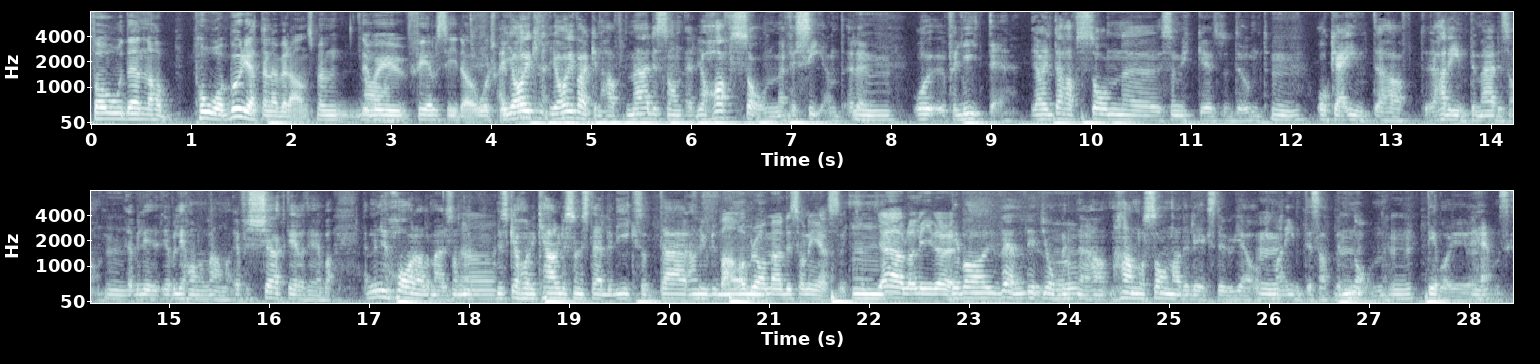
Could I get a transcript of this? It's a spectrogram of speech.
Foden har påbörjat en leverans men det var Ja. ju fel sida av årsskiftet. Jag har, ju, jag har ju varken haft Madison, eller jag har haft Son men för sent. Eller, Mm. och för lite. Jag har inte haft Son eh, så mycket, så dumt. Mm. Och jag inte haft, jag hade inte Madison. Mm. Jag, ville, jag ville ha någon annan. Jag försökte hela tiden. Jag bara, "Ja, men nu har alla Madison. Nu, Ja. nu ska jag ha Ricarlison istället. Det gick så där. Han gjorde Fan vad bra Madison är, så Mm. jävla lirare. Det var väldigt jobbigt när han, han och Son hade lekstuga och Mm. man inte satt med Mm. någon. Mm. Det var ju hemskt.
